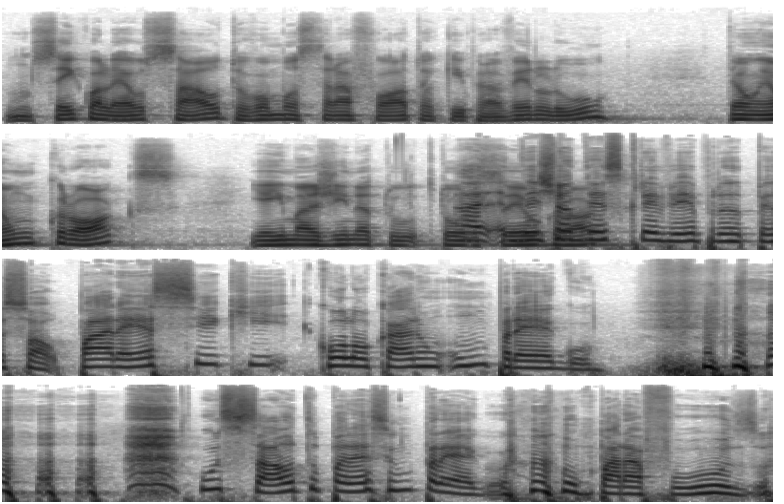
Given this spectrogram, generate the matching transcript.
Não sei qual é o salto, eu vou mostrar a foto aqui para ver Lu. Então é um Crocs e aí imagina tu torcer ah, Deixa o Crocs. eu descrever para o pessoal. Parece que colocaram um prego o salto parece um prego, um parafuso.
